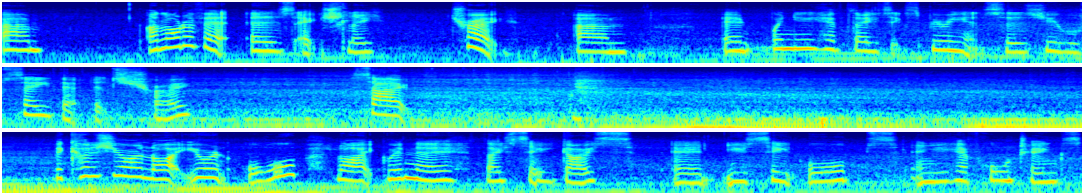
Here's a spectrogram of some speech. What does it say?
um, a lot of it is actually true. Um, and when you have those experiences, you will see that it's true. So, because you're like, you're an orb, like when they, they see ghosts and you see orbs and you have hauntings,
